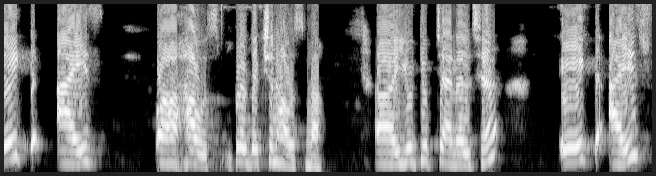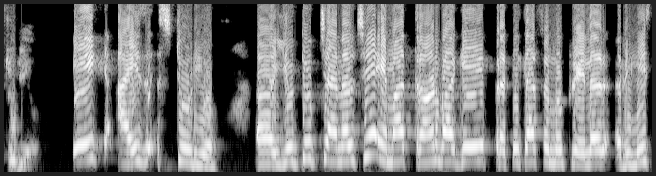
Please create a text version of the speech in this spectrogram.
એટ આઈઝ હાઉસ, પ્રોડક્શન હાઉસમાં. યુટ્યુબ ચેનલ છે. Eight Eyes Studio. એક આઈઝ સ્ટુડિયો. યુટ્યુબ ચેનલ છે, એમાં ત્રણ વાગે પ્રતિકાર ફિલ્મનું ટ્રેલર રિલીઝ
